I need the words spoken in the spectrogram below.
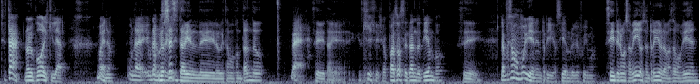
ya está, no lo puedo alquilar. Bueno, una, una No cosa sé que- si está bien de lo que estamos contando. Sí, está bien. qué sé yo, pasó hace tanto tiempo. Sí. La pasamos muy bien en Río, siempre que fuimos. Sí, tenemos amigos en Río, la pasamos bien.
